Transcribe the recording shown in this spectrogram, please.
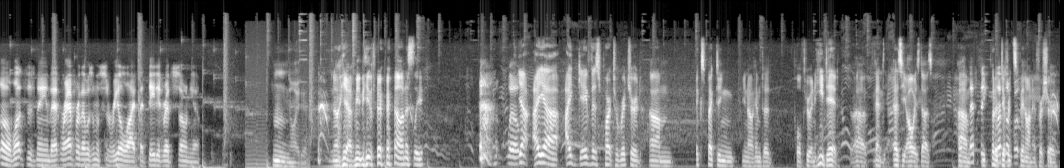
Oh, what's his name? That rapper that was in the Surreal Life that dated Red Sonja. Hmm. No idea. No, yeah, me neither. Honestly. Well, Yeah, I uh, I gave this part to Richard, um, expecting you know him to pull through, and he did, uh, fant- as he always does. Um, That's the- he put a different what- spin on it for sure.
